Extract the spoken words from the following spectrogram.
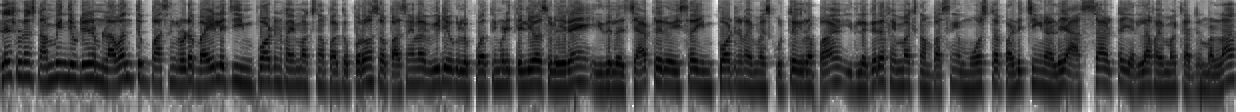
இல்லை ஸ்டூடெண்ட்ஸ் நம்ம இந்த வீடியோ நம்ம லெவன்த்து பசங்களோட பயாலஜி இம்பார்ட்டன்ட் ஃபைவ் மார்க்ஸ் தான் பார்க்க போகிறோம் ஸோ பசங்களாம் வீடியோக்குள்ள பார்த்து முன்னாடி தெளிவாக சொல்லிடுறேன். இதில் சாப்டர் வைஸாக இம்பார்ட்டன்ட் ஃபைவ் மார்க்ஸ் கொடுத்துக்கிறப்பா இதில் இருக்கிற ஃபைவ் மார்க்ஸ் நம்ம பசங்க மோஸ்ட்டாக படிச்சிங்கனாலே அசால்ட்டாக எல்லா ஃபைவ் மார்க்ஸ் அட்டன் பண்ணலாம்.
